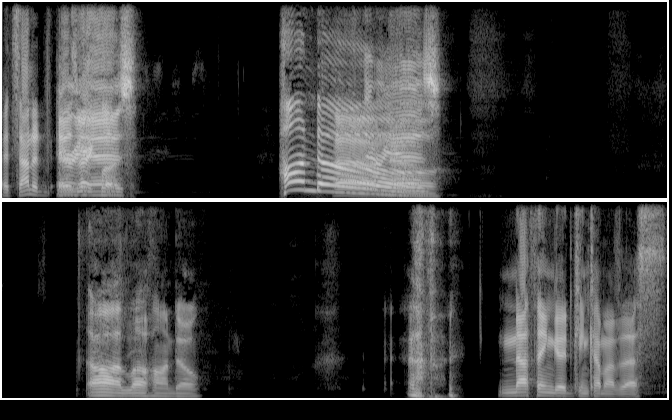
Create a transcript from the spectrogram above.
It sounded it There was very is. close. Hondo. Oh. There he is. Oh, I love Hondo. Nothing good can come of this.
